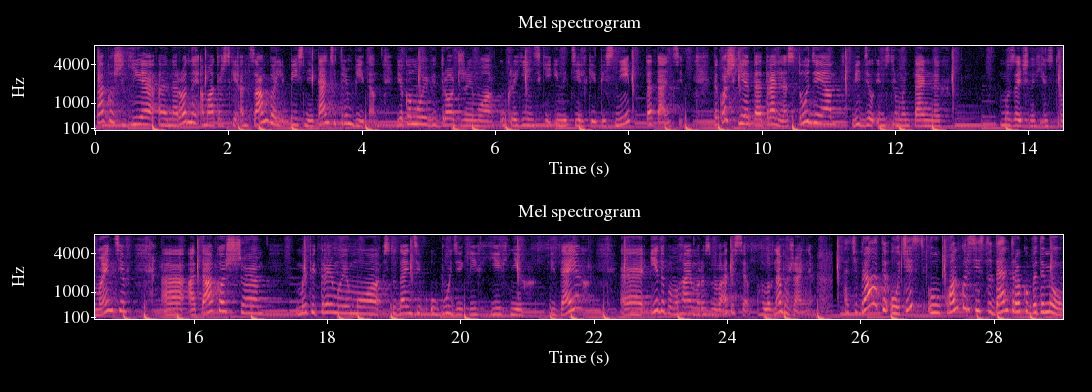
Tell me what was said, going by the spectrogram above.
Також є е, народний аматорський ансамбль пісні і танцю Трембіта, в якому відроджуємо українські і не тільки пісні та танці. Також є театральна студія, відділ інструментальних музичних інструментів, а, також е, ми підтримуємо студентів у будь-яких їхніх ідеях е, і допомагаємо розвиватися. Головне бажання. А чи брала ти участь у конкурсі студент року БДМУ?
